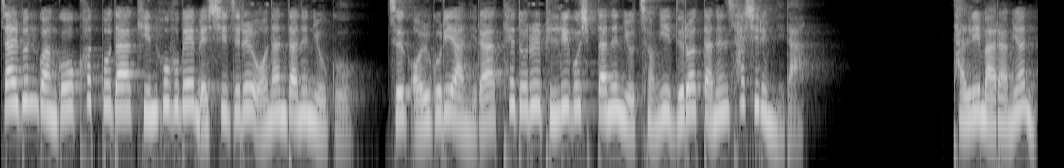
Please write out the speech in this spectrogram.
짧은 광고 컷보다 긴 호흡의 메시지를 원한다는 요구, 즉 얼굴이 아니라 태도를 빌리고 싶다는 요청이 늘었다는 사실입니다. 달리 말하면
